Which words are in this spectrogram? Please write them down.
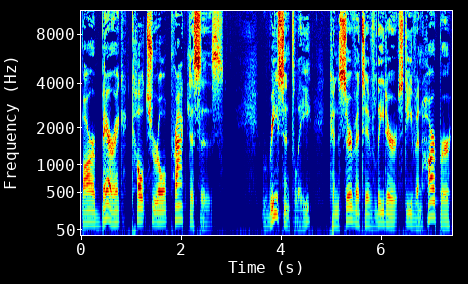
barbaric cultural practices. Recently, Conservative leader Stephen Harper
